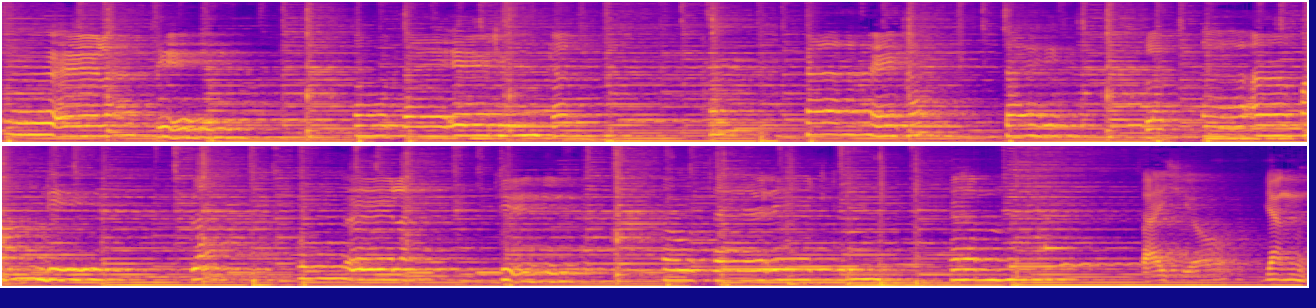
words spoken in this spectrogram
quê là gì? tô tay chúng ta khóc cái tháng giây làm ta vắng đi lắm thêm tại sao dân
